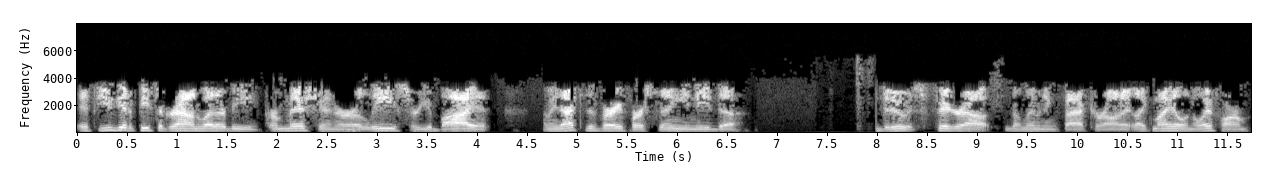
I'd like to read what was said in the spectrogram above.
if you get a piece of ground, whether it be permission or a lease or you buy it, I mean that's the very first thing you need to do is figure out the limiting factor on it. Like my Illinois farm,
